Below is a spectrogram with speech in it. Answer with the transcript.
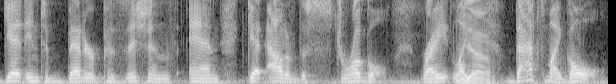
get into better positions and get out of the struggle, right? Like Yeah. that's my goal.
